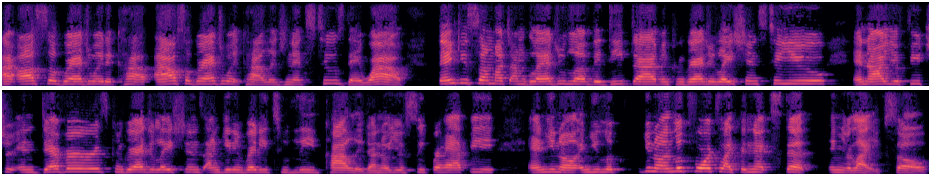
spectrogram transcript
I also graduated. Co- I also graduate college next Tuesday. Wow. Thank you so much. I'm glad you love the deep dive and congratulations to you and all your future endeavors. Congratulations on getting ready to leave college. I know you're super happy and you know, and you look, you know, and look forward to like the next step in your life. So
